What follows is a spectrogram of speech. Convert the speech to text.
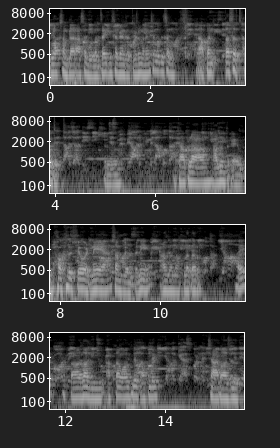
ब्लॉग संपल्यावर असं बोलायचं आहे की सगळ्यांचं तेच म्हणायचं सगळं सांगू. तर आपण तसंच करू. तर आता आपला अजून तर काय ब्लॉग शेवट नाही आहे संपलेलं तर नाही आहे. अजून आपलं तर आहे. आता झाली आत्ता वाजलेत आपले चार वाजलेत.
